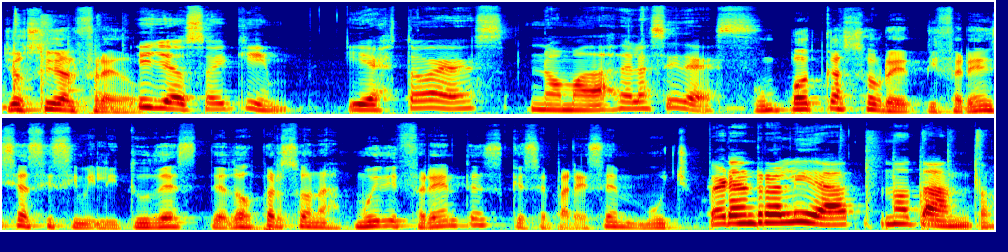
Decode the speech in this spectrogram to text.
yo soy Alfredo. Y yo soy Kim. Y esto es Nómadas de la Acidez. Un podcast sobre diferencias y similitudes de dos personas muy diferentes que se parecen mucho. Pero en realidad no tanto.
